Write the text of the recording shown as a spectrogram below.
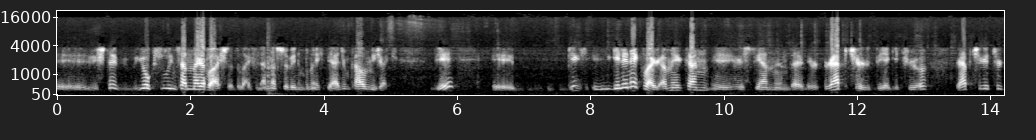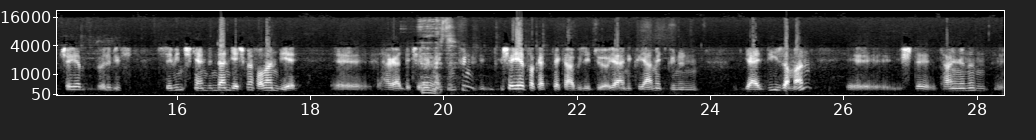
e, işte yoksul insanlara bağışladılar filan. Nasılsa benim buna ihtiyacım kalmayacak diye. E, bir gelenek var Amerikan e, Hristiyanlığında Rapture diye geçiyor. Rapture'ı Türkçe'ye böyle bir sevinç kendinden geçme falan diye e, herhalde çevirmek evet. mümkün. Şeye fakat tekabül ediyor. Yani kıyamet günün geldiği zaman e, işte Tanrı'nın e,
